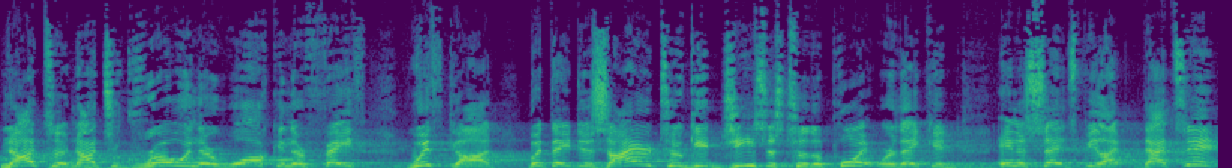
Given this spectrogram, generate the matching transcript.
not to, not to grow in their walk in their faith with God, but they desire to get Jesus to the point where they could, in a sense, be like, that's it.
